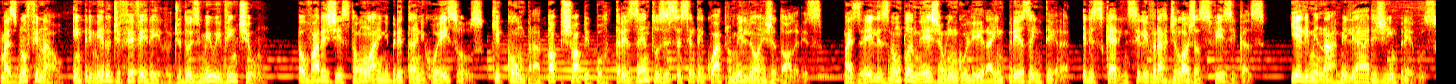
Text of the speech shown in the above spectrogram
Mas no final, em 1 de fevereiro de 2021, é o varejista online britânico ASOS que compra a Topshop por 364 milhões de dólares. Mas eles não planejam engolir a empresa inteira. Eles querem se livrar de lojas físicas e eliminar milhares de empregos,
